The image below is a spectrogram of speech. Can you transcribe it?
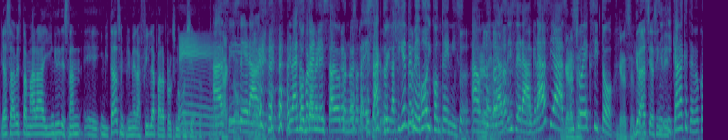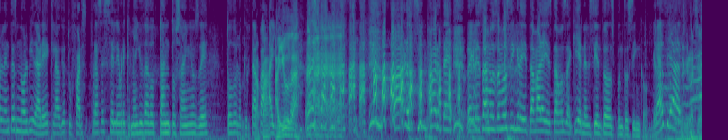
Ya sabes, Tamara e Ingrid están eh, invitadas en primera fila para el próximo concierto. Así Exacto. será. Gracias Con por haber estado con nosotros. Exacto. Y la siguiente me voy con tenis. Ándale, así será. Gracias. Gracias. Mucho éxito. Gracias. Gracias, Sí, Ingrid. y cada que te veo con lentes no olvidaré, Claudio, tu far- frase célebre que me ha ayudado tantos años de todo lo que tapa, Tapa, ayuda. Ahora sin corte. Regresamos, somos Ingrid y Tamara y estamos aquí en el 102.5. Gracias. Gracias.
